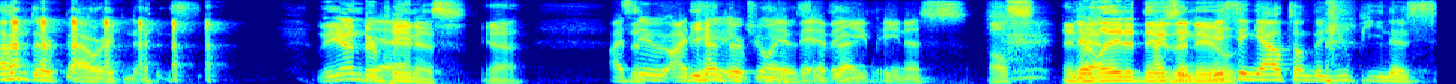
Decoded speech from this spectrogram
underpoweredness. The under Yeah. penis. Yeah. I the- do. I do under enjoy a penis, bit of a U exactly. penis. Also, in Yeah, related I news, a think new missing out on the U penis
